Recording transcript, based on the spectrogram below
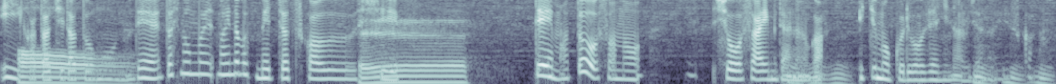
いい形だと思うので、私もマインドマップめっちゃ使うへしーテーマとその詳細みたいなのがうんうん一目瞭然になるじゃないですか、うんうん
